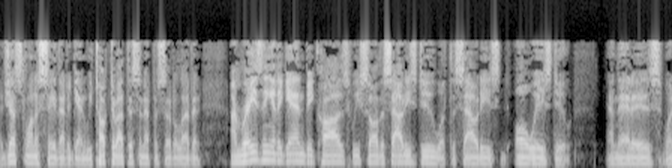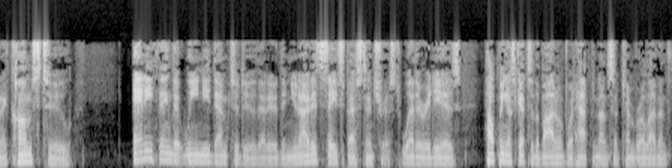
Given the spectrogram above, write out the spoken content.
i just want to say that again we talked about this in episode 11 i'm raising it again because we saw the saudis do what the saudis always do and that is when it comes to anything that we need them to do that is in the United States' best interest, whether it is helping us get to the bottom of what happened on September 11th,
